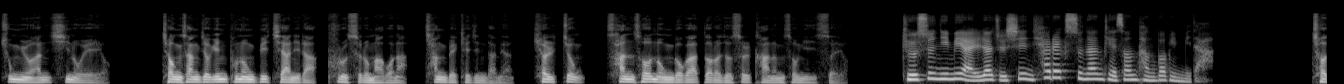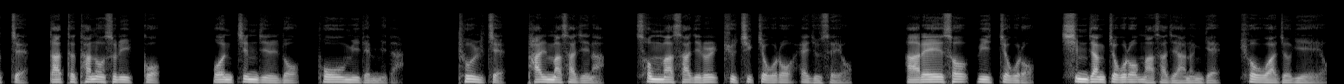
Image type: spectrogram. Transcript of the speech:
중요한 신호예요. 정상적인 분홍빛이 아니라 푸르스름하거나 창백해진다면 혈중 산소 농도가 떨어졌을 가능성이 있어요. 교수님이 알려주신 혈액순환 개선 방법입니다. 첫째, 따뜻한 옷을 입고 원찜질도 도움이 됩니다. 둘째, 발 마사지나 손 마사지를 규칙적으로 해주세요. 아래에서 위쪽으로, 심장 쪽으로 마사지하는 게 효과적이에요.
